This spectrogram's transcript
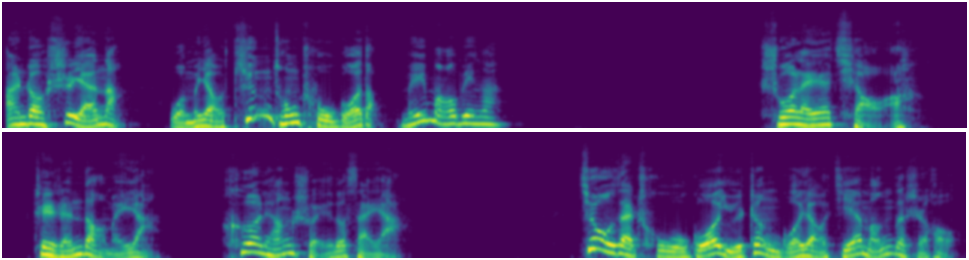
按照誓言呢，我们要听从楚国的，没毛病啊。”说来也巧啊。这人倒霉呀，喝凉水都塞牙。就在楚国与郑国要结盟的时候，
